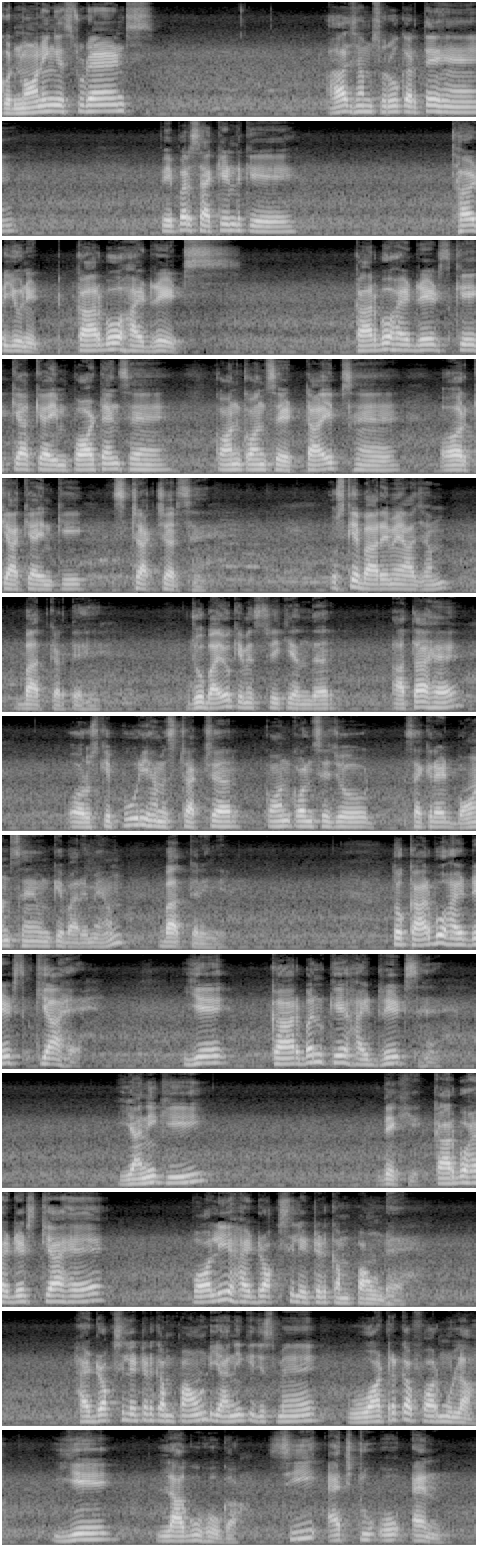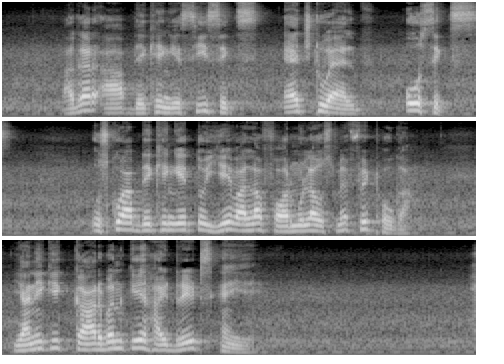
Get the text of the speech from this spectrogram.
Good morning students. आज हम शुरू करते हैं पेपर सेकंड के थर्ड यूनिट, कार्बोहाइड्रेट्स। कार्बोहाइड्रेट्स के क्या क्या इम्पोर्टेंस हैं कौन कौन से टाइप्स हैं और क्या क्या इनकी स्ट्रक्चर्स हैं। उसके बारे में आज हम बात करते हैं, जो बायोकेमिस्ट्री के अंदर आता है। और उसके पूरी हम स्ट्रक्चर कौन कौन से जो सेक्रेट बॉन्ड्स हैं, उनके बारे में हम बात करेंगे। तो कार्बोहाइड्रेट्स क्या है? ये कार्बन के हाइड्रेट्स हैं। यानी कि, देखिए कार्बोहाइड्रेट्स क्या है? पॉलीहाइड्रोक्सिलेटेड कंपाउंड है। हाइड्रोक्सिलेटेड कंपाउंड यानी कि जिसमें वाटर का फॉर्मूला ये लागू होगा। C H two O N अगर आप देखेंगे C six H twelve O six उसको आप देखेंगे तो ये वाला फॉर्मूला उसमें फिट होगा। यानी कि कार्बन के हाइड्रेट्स हैं ये।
